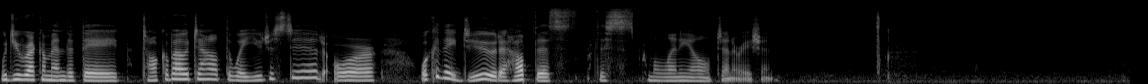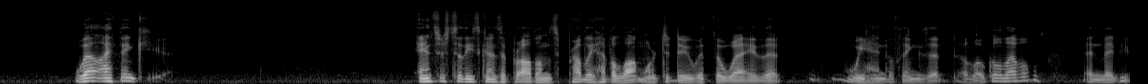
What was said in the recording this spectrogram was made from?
would you recommend that they talk about doubt the way you just did, or what could they do to help this this millennial generation? Well, I think answers to these kinds of problems probably have a lot more to do with the way that we handle things at a local level and maybe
